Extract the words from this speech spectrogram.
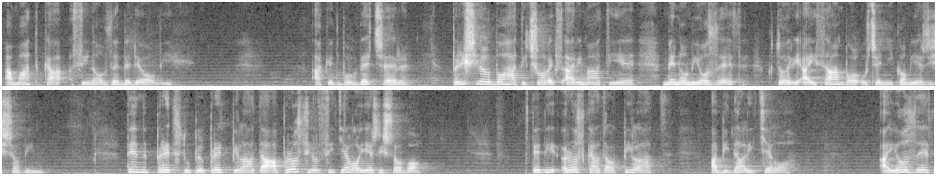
a matka synov Zebedeových. A keď bol večer, prišiel bohatý človek z Arimátie menom Jozef, ktorý aj sám bol učeníkom Ježišovým. Ten predstúpil pred Piláta a prosil si telo Ježišovo. Vtedy rozkázal Pilát, aby dali telo. A Jozef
